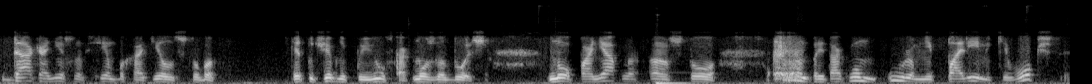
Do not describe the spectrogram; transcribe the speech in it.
Да, конечно, всем бы хотелось, чтобы этот учебник появился как можно дольше. Но понятно, э, что при таком уровне полемики в обществе,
